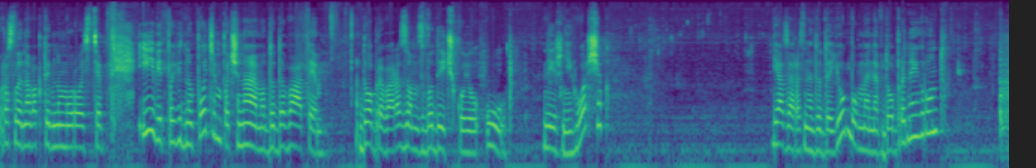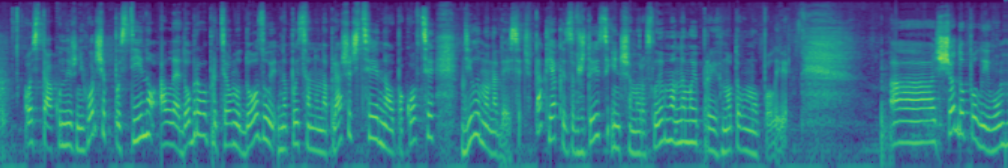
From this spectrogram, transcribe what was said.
рослина в активному рості. І, відповідно, потім починаємо додавати добрива разом з водичкою у нижній горщик. Я зараз не додаю, бо в мене вдобрений ґрунт. Ось так у нижній горщик постійно, але добриво при цьому дозу написано на пляшечці, на упаковці ділимо на 10, так як і завжди з іншими рослинами при гнотовому поливі. А, Щодо поливу,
